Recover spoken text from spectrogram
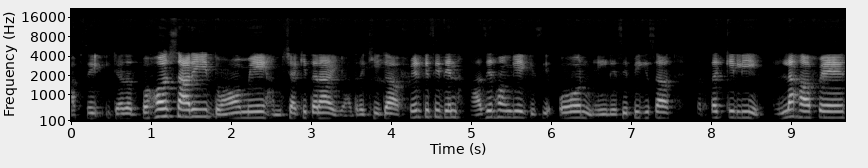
आपसे इजाज़त। बहुत सारी दुआओं में हमेशा की तरह याद रखिएगा। फिर किसी दिन हाजिर होंगे किसी और नई रेसिपी के साथ। तब तक के लिए अल्लाह हाफिज़।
